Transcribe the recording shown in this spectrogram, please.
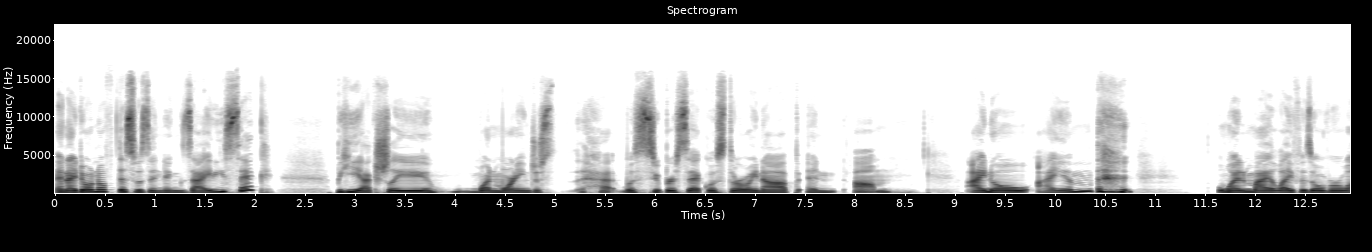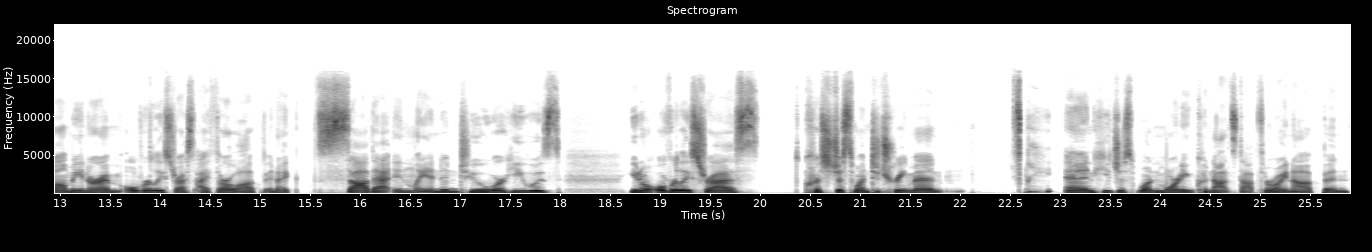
and I don't know if this was an anxiety sick but he actually one morning just had, was super sick, was throwing up, and um, I know I am. when my life is overwhelming or I'm overly stressed, I throw up, and I saw that in Landon too, where he was, you know, overly stressed. Chris just went to treatment, and he just one morning could not stop throwing up, and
